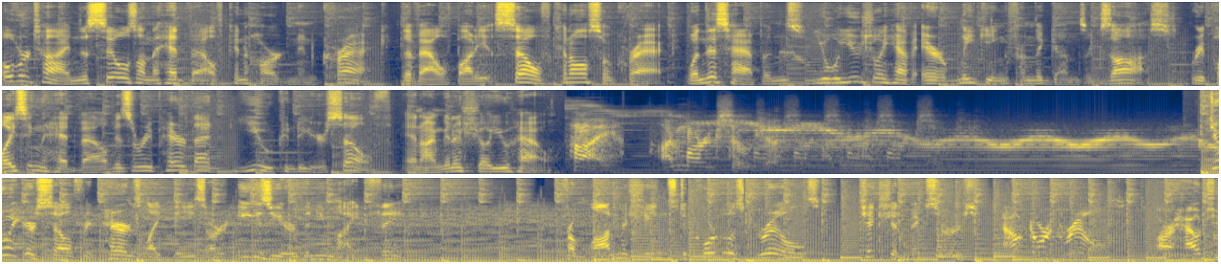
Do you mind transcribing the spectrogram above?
Over time, the sills on the head valve can harden and crack. The valve body itself can also crack. When this happens, you will usually have air leaking from the gun's exhaust. Replacing the head valve is a repair that you can do yourself, and I'm going to show you how. Hi, I'm Mark Socha. Do-it-yourself repairs like these are easier than you might think. From lawn machines to cordless drills, kitchen mixers, Outdoor grills. our how-to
